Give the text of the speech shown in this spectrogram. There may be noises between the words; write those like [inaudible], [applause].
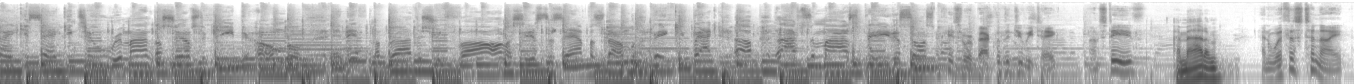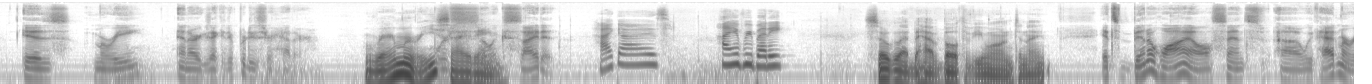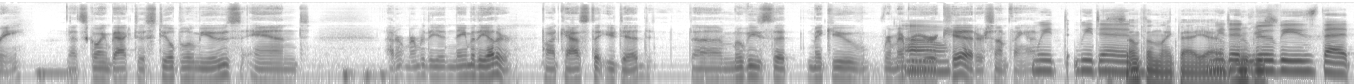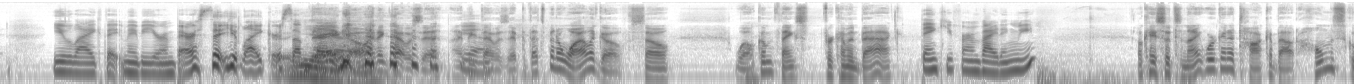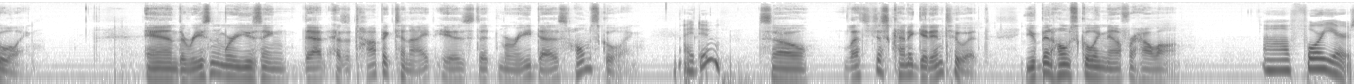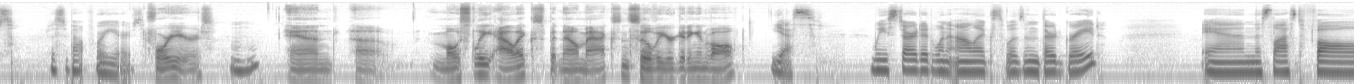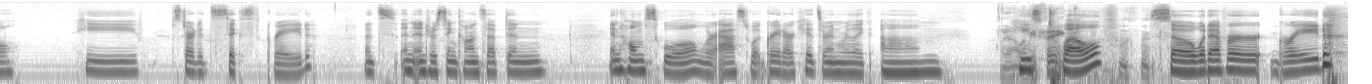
take a second to remind ourselves to keep you humble. And if my brother should fall, or sisters ever stumble, pick you back up. Life's a mile speed, a source. Okay, so we're back with the Juby Take. I'm Steve, I'm Adam. and with us tonight is Marie and our executive producer Heather. Rare Marie We're so excited. Hi, guys. Hi, everybody. So glad to have both of you on tonight. It's been a while since uh, we've had Marie. That's going back to Steel Blue Muse, and I don't remember the name of the other podcast that you did. Uh, movies that make you remember you're a Oh. kid or something. We we did Something like that, yeah. we did movies. Movies- that you like that maybe you're embarrassed [laughs] that you like or something. There you go. I think that was it. I [laughs] think that was it. But that's been a while ago. So, welcome. Thanks for coming back. Thank you for inviting me. Okay, so tonight we're going to talk about homeschooling. And the reason we're using that as a topic tonight is that Marie does homeschooling. I do. So let's just kind of get into it. You've been homeschooling now for how long? Uh, four years, just about four years. Four years. Mm-hmm. And uh, mostly Alex, but now Max and Sylvie are getting involved. Yes, we started when Alex was in third grade, and this last fall, he started sixth grade. It's an interesting concept in in homeschool. We're asked what grade our kids are in. We're like, um, Well, He's 12. [laughs] so, whatever grade [laughs]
